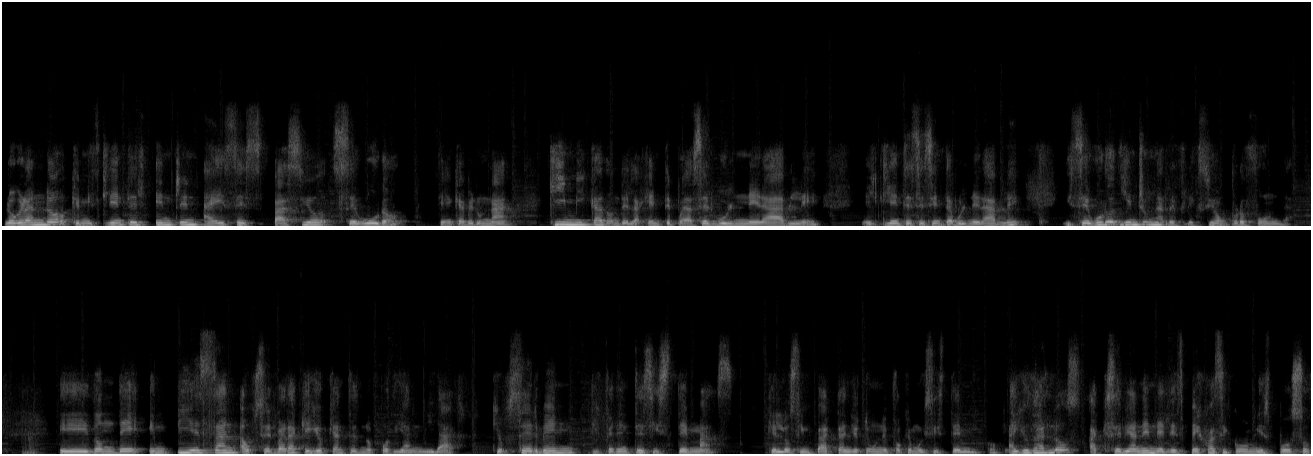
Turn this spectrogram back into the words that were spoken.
logrando que mis clientes entren a ese espacio seguro. Tiene que haber una química donde la gente pueda ser vulnerable, el cliente se sienta vulnerable y seguro y entre una reflexión profunda. Eh, donde empiezan a observar aquello que antes no podían mirar, que observen diferentes sistemas que los impactan. Yo tengo un enfoque muy sistémico. Ayudarlos a que se vean en el espejo, así como mi esposo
